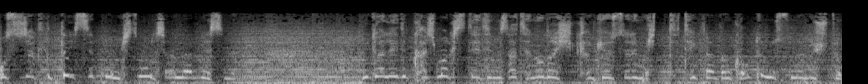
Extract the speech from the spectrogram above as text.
O sıcaklıkta hissetmemiştim bıçağın darbesini. Müdahale edip kaçmak istedim. Zaten o dakika gözlerim gitti. Tekrardan koltuğun üstüne düştüm.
